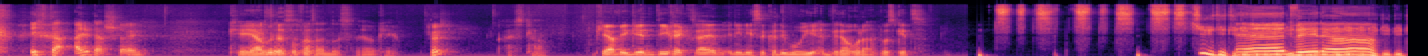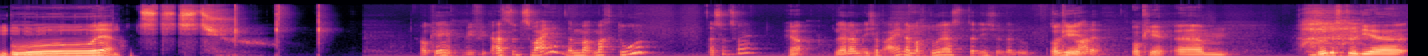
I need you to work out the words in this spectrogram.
Echter alter Stein. Okay, ja gut, das jetzt ist was anderes. Ja, okay. Gut. Alles klar. Pierre, wir gehen direkt rein in die nächste Kategorie, entweder oder. Los geht's. Entweder oder. Okay, wie viel? Hast du zwei? Dann ma- mach du. Hast du zwei? Ja. Na dann, ich habe einen, dann mach du erst, dann ich und dann du. So wie Okay. gerade. Okay. Ähm, würdest du dir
